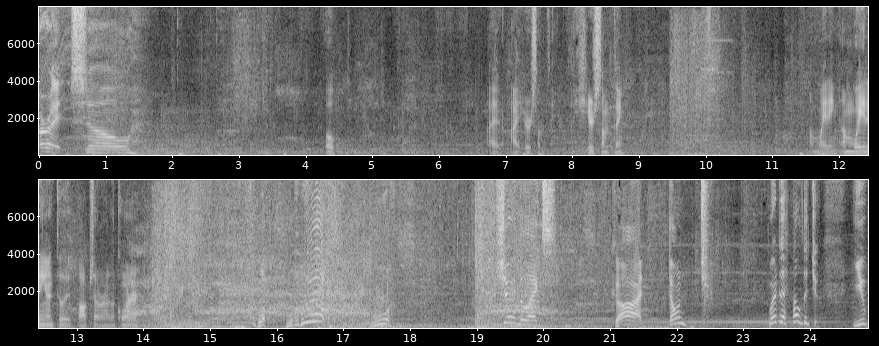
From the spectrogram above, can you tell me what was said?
All right, so. Oh. I I hear something. I hear something. I'm waiting. I'm waiting until it pops out around the corner. Whoa! Whoa! Whoa! Shoot the legs! God, don't. Where the hell did you? You.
